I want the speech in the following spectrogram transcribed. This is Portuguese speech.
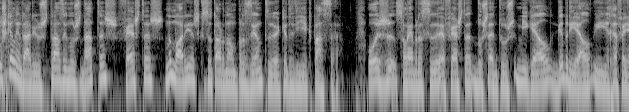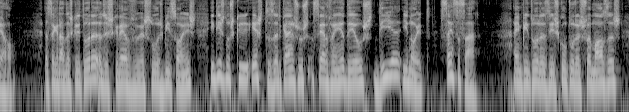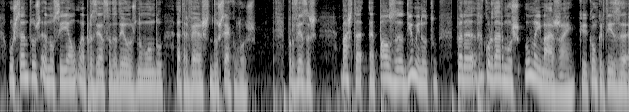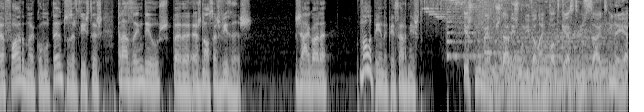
Os calendários trazem-nos datas, festas, memórias que se tornam presente a cada dia que passa. Hoje celebra-se a festa dos santos Miguel, Gabriel e Rafael. A Sagrada Escritura descreve as suas missões e diz-nos que estes arcanjos servem a Deus dia e noite, sem cessar. Em pinturas e esculturas famosas, os santos anunciam a presença de Deus no mundo através dos séculos. Por vezes, basta a pausa de um minuto para recordarmos uma imagem que concretiza a forma como tantos artistas trazem Deus para as nossas vidas. Já agora, vale a pena pensar nisto. Este momento está disponível em podcast no site e na app.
